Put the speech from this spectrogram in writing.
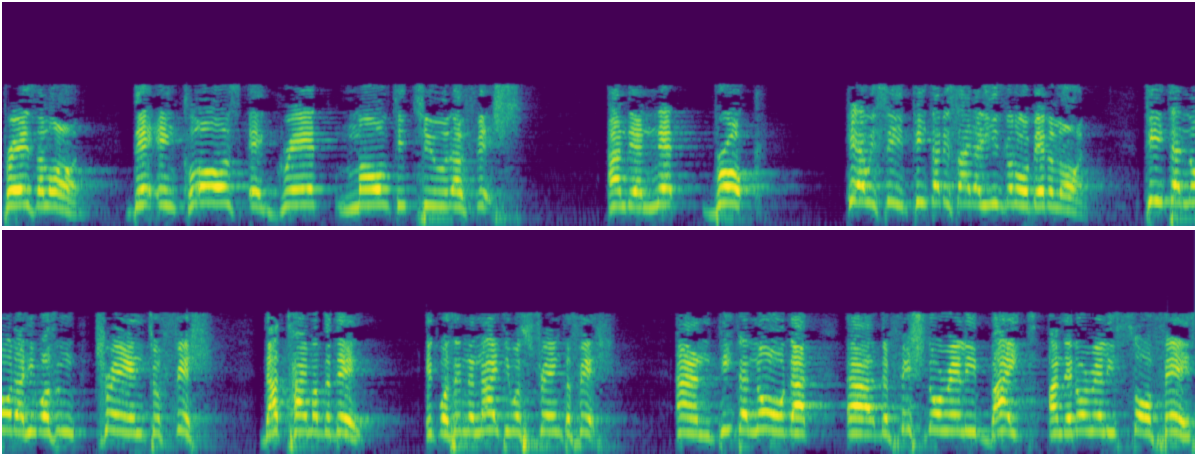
praise the Lord, they enclosed a great multitude of fish and their net broke. Here we see Peter decided he's going to obey the Lord. Peter know that he wasn't trained to fish that time of the day. It was in the night he was trained to fish. And Peter know that uh, the fish don't really bite and they don't really saw face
